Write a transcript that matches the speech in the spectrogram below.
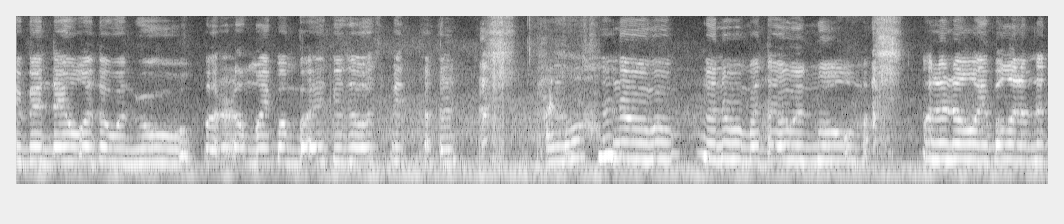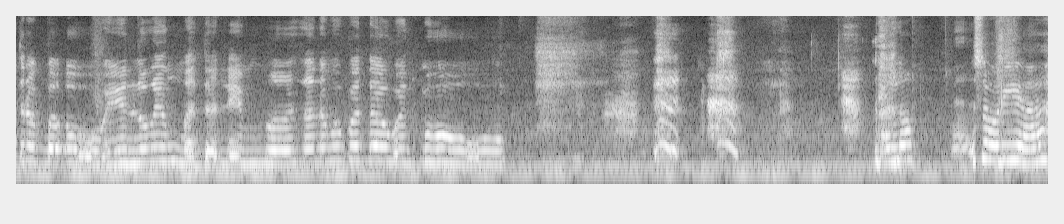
ibenta yung katawan ko para lang may pambayad ko sa hospital. Ano? Sana, ma, sana mapatawad mo ako, ma. Wala na ako ibang alam na trabaho. Yun lang yung madalim, ma. Sana mapatawad mo ako. Anak, sorry ah.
